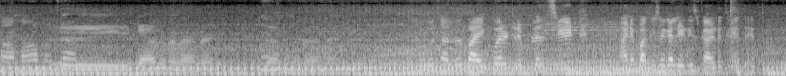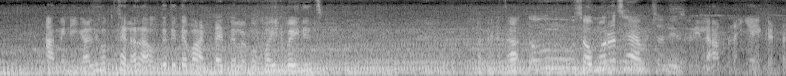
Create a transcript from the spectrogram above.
मामा मजा लोक चाललोय बाईकवर ट्रिपल सीट आणि बाकी सगळ्या लेडीज गाडीत येत आहेत. आम्ही निघालो मग त्याला राहतो तिथे भांडतायत ते लोक बहीण बहिणीच आम्ही जातो समोरच आहे आमच्या जेजुरी लांब नाही आहे इकडनं.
